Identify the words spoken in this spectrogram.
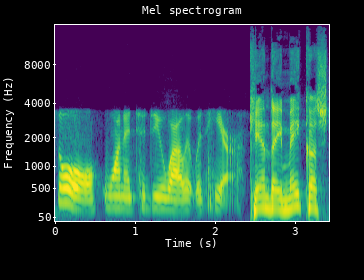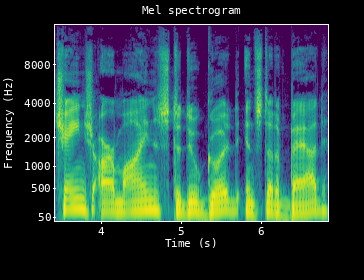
soul wanted to do while it was here. Can they make us change our minds to do good instead of bad?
